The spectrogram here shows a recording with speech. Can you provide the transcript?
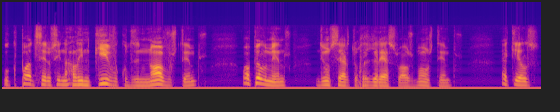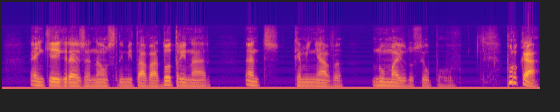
O que pode ser o sinal inequívoco de novos tempos, ou pelo menos de um certo regresso aos bons tempos, aqueles em que a Igreja não se limitava a doutrinar, antes caminhava no meio do seu povo. Por cá,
